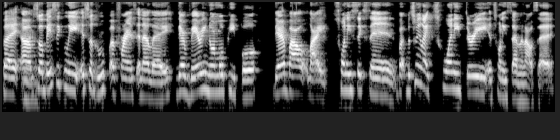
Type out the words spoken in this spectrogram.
But um, so basically, it's a group of friends in LA. They're very normal people. They're about like 26 and, but between like 23 and 27, I would say.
